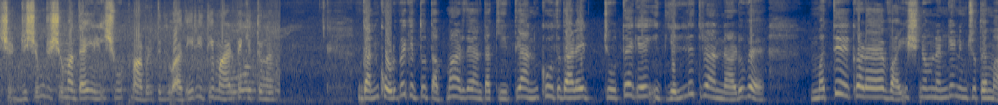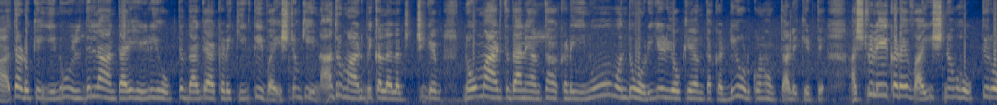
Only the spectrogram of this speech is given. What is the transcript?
ಶು, ಡಿಶುಮ್ ಡಿಶುಮ್ ಅಂತ ಹೇಳಿ ಶೂಟ್ ಮಾಡಿಬಿಡ್ತಿದ್ಲು. ಅದೇ ರೀತಿ ಮಾಡಬೇಕಿತ್ತು ನಾನು. ಗನ್ ಕೊಡಬೇಕಿತ್ತು, ತಪ್ಪು ಮಾಡಿದೆ ಅಂತ ಕೀರ್ತಿ ಅನ್ಕೋತಿದ್ದಾಳೆ. ಜೊತೆಗೆ ಇದು ಎಲ್ಲಿದ್ರ ನಡುವೆ ಮತ್ತೆ ಈ ಕಡೆ ವೈಷ್ಣವ್ ನನಗೆ ನಿಮ್ಮ ಜೊತೆ ಮಾತಾಡೋಕ್ಕೆ ಏನೂ ಇಲ್ದಿಲ್ಲ ಅಂತ ಹೇಳಿ ಹೋಗ್ತಿದ್ದಾಗ, ಆ ಕಡೆ ಕೀರ್ತಿ ವೈಷ್ಣವ್ಗೆ ಏನಾದರೂ ಮಾಡಬೇಕಲ್ಲ ಲಕ್ಷ್ಮಿಗೆ ನೋವು ಮಾಡ್ತಿದ್ದಾನೆ ಅಂತ, ಆ ಕಡೆ ಏನೂ ಒಂದು ಹೊಡಿಗೆ ಹಿಡಿಯೋಕೆ ಅಂತ ಕಡ್ಡಿ ಹೊಡ್ಕೊಂಡು ಹೋಗ್ತಾಳೆ ಕೀರ್ತಿ. ಅಷ್ಟರಲ್ಲಿ ಈ ಕಡೆ ವೈಷ್ಣವ್ ಹೋಗ್ತಿರೋ,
